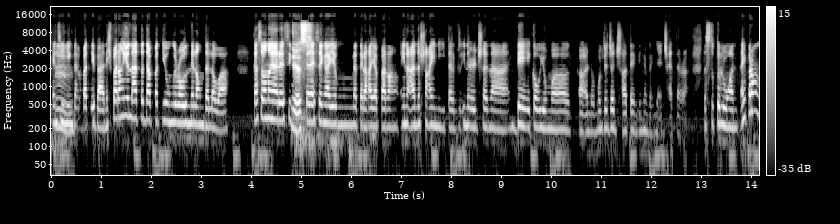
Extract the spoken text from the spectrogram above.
and sino Mm. yung dapat i-banish. Parang yun ata dapat yung role nilang dalawa. Kaso ang nangyari si Yes. Teresa nga yung natira kaya parang inaano siya kay Nita, in-urge siya na hindi ikaw yung mag ah, ano, magja-judge sa atin, ganyan ganyan, etc. Tapos tutulungan. Ay parang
